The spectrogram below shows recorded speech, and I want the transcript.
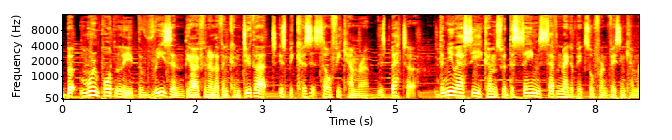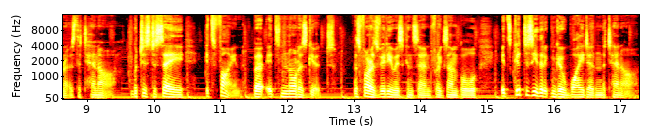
But more importantly, the reason the iPhone 11 can do that is because its selfie camera is better. The new SE comes with the same 7 megapixel front facing camera as the XR, which is to say, it's fine, but it's not as good. As far as video is concerned, for example, it's good to see that it can go wider than the XR,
